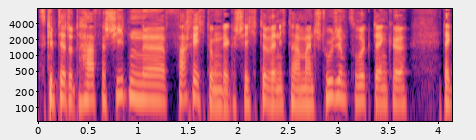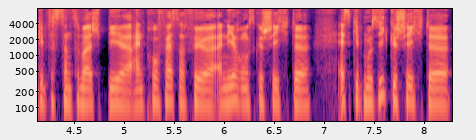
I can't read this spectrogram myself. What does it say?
Es gibt ja total verschiedene Fachrichtungen der Geschichte. Wenn ich da an mein Studium zurückdenke, da gibt es dann zum Beispiel einen Professor für Ernährungsgeschichte, es gibt Musikgeschichte,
